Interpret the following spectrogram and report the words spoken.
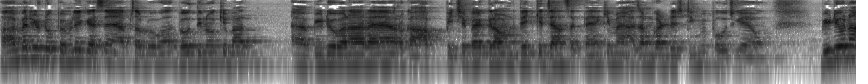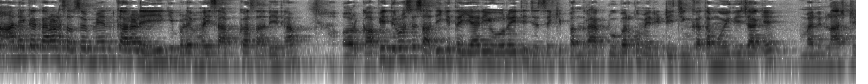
हाँ मेरे यूट्यूब फैमिली कैसे हैं आप सब लोग? आज बहुत दिनों के बाद वीडियो बना रहे हैं और आप पीछे बैकग्राउंड देख के जान सकते हैं कि मैं आजमगढ़ डिस्ट्रिक्ट में पहुँच गया हूँ। वीडियो ना आने का कारण, सबसे मेन कारण यही कि बड़े भाई साहब का शादी था और काफ़ी दिनों से शादी की तैयारी हो रही थी, जैसे कि 15 अक्टूबर को मेरी टीचिंग खत्म हुई थी जाके। मैंने लास्ट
